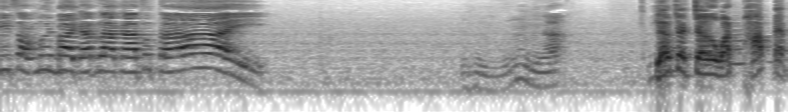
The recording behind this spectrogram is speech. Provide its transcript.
ที่ 20,000 บาทครับ ราคาสุดท้ายอื้อหือเนื้อแล้วจะเจอวัดพับแบบ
